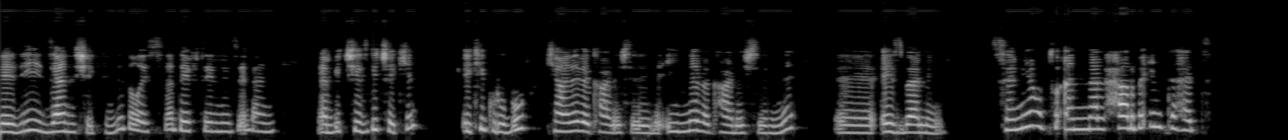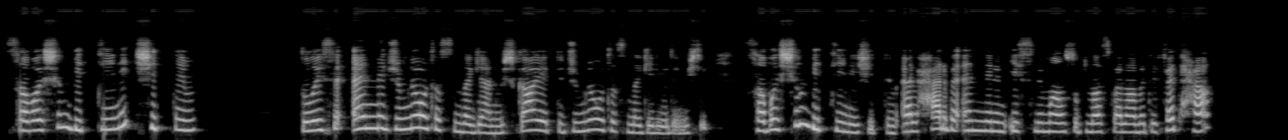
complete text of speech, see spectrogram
lezi zen şeklinde. Dolayısıyla defterinize ben yani bir çizgi çekin iki grubu Kâne ve kardeşleriyle İnne ve kardeşlerini e, ezberleyin. Semi'tu ennel harbe intehet. Savaşın bittiğini işittim. Dolayısıyla enne cümle ortasında gelmiş. Gayet de cümle ortasında geliyor demiştik. Savaşın bittiğini işittim. El harbe ennenin ismi mansup nasb alameti fetha.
